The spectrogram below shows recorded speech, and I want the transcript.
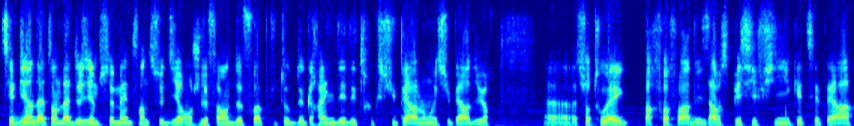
c'est bien d'attendre la deuxième semaine, enfin de se dire, je le fais en deux fois plutôt que de grinder des trucs super longs et super durs. Euh, surtout avec parfois, il faut avoir des armes spécifiques, etc.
